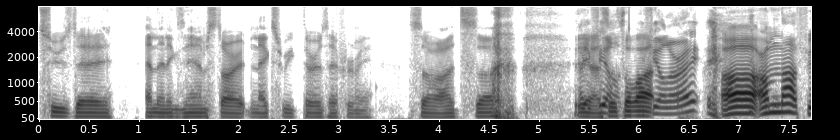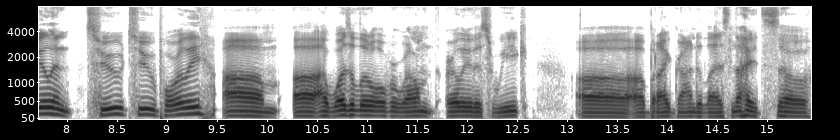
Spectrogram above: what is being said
Tuesday and then exams start next week Thursday for me. So it's uh yeah, so it's a lot. You feeling all right? uh, I'm not feeling too too poorly. Um, uh, I was a little overwhelmed earlier this week, uh, uh, but I grounded last night, so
